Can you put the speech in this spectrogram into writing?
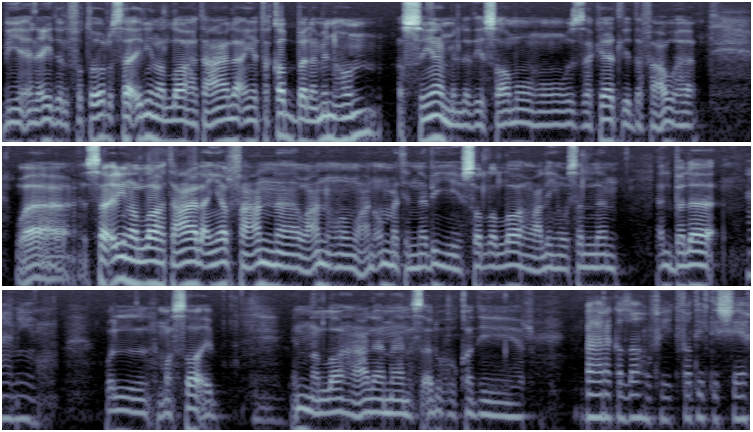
بالعيد الفطر. سائلين الله تعالى أن يتقبل منهم الصيام الذي صاموه والزكاة اللي دفعوها. وسائلين الله تعالى أن يرفع عنا وعنهم وعن أمة النبي صلى الله عليه وسلم البلاء آمين. والمصائب. إن الله على ما نسأله قدير. بارك الله فيك فضيلة الشيخ.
